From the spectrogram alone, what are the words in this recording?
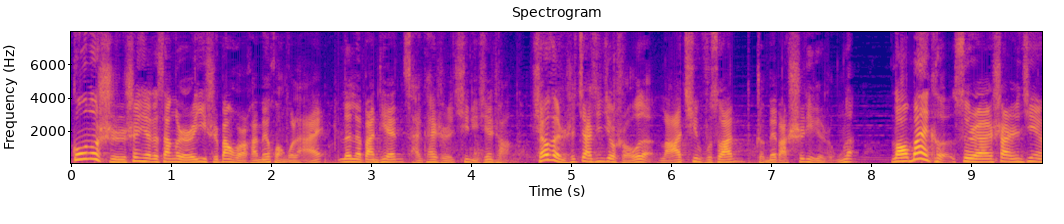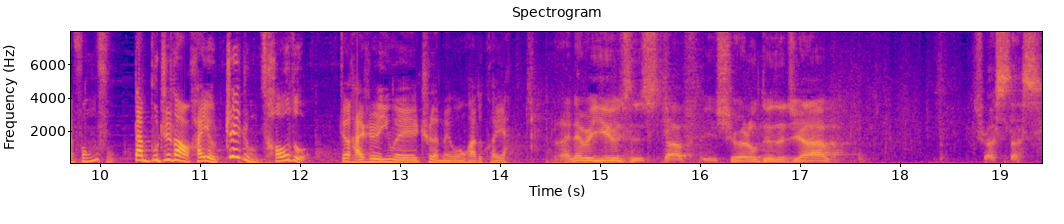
工作室剩下的三个人一时半会儿还没缓过来，愣了半天才开始清理现场。小粉是驾轻就熟的，拿氢氟酸准备把尸体给融了。老麦克虽然杀人经验丰富，但不知道还有这种操作，这还是因为吃了没文化的亏呀、I never use this stuff. Are you sure it'll do the job? Trust us.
